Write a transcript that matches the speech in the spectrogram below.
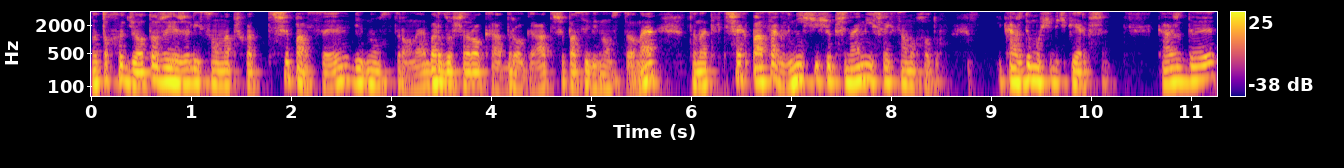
no to chodzi o to, że jeżeli są na przykład trzy pasy w jedną stronę, bardzo szeroka droga, trzy pasy w jedną stronę, to na tych trzech pasach zmieści się przynajmniej sześć samochodów i każdy musi być pierwszy. Każdy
